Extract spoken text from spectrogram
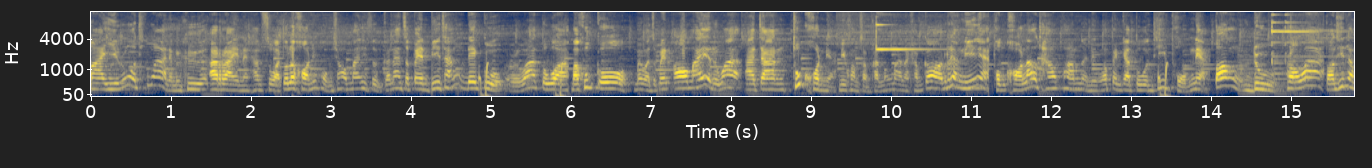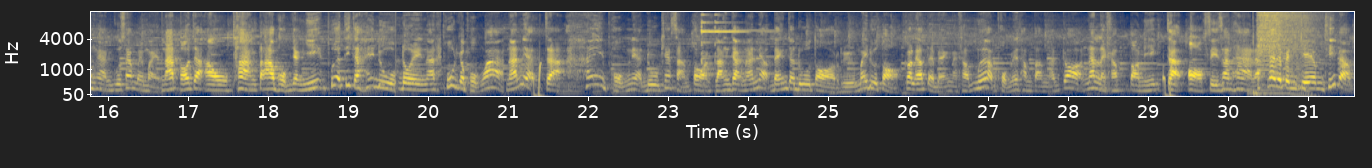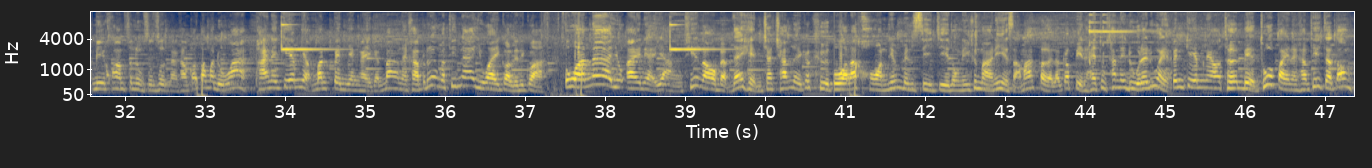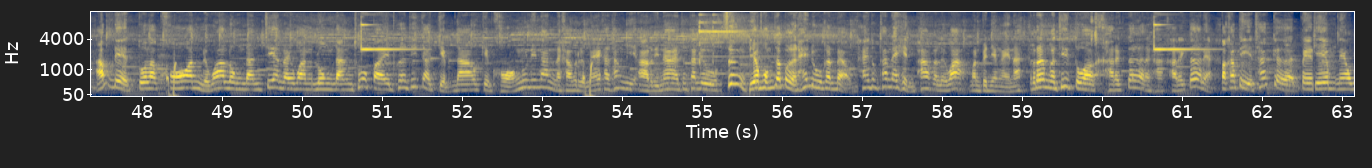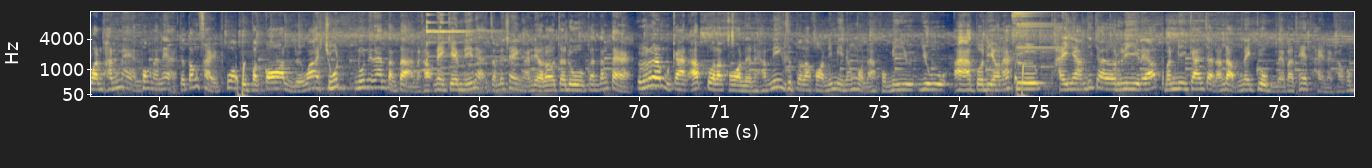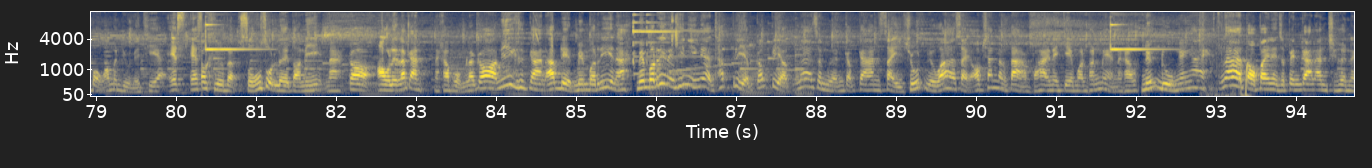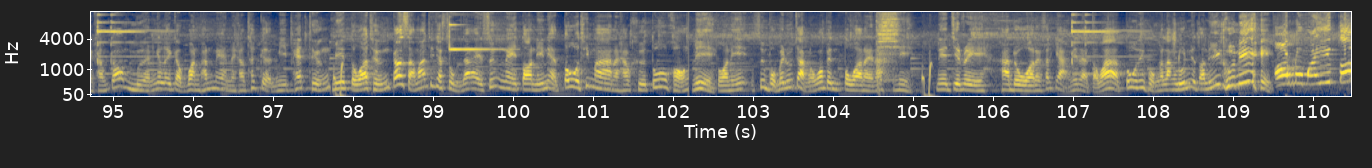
My Hero ที่ว่าเนี่ยมันคืออะไรนะครับส่วนตัวละครที่ผมชอบมากที่สุดก็น่าจะเป็นมีทั้งเดกุหรือว่าตัวบาคุโก ไม่ว่าจะเป็นออไมหรือว่าอาจารย์ทุกคนเนี่ยมีความสำคัญมากๆนะครับก็เรื่องนี้เนี่ยผมขอเล่าเท้าความหน่อยหนึ่งว่าเป็นการ์ตูนที่ผมเนี่ยต้องดู เพราะว่าตอนที่ทำงานกูแซมใหม่ๆนัดเขาจะเอาทางตาผมอย่างนี้เพื่อที่จะให้ดูโดยนัดพูดกับผมว่านัดเนี่ยจะให้ผมเนี่ยดูแค่ 3 ตอน หลังจากนั้นเนี่ยแบงค์จะดูต่อหรือไม่ดูต่อก็แล้วแต่แบงค์นะครับเมื่อผมได้ทำตามนั้นก็นั่นแหละครับ ตอนนี้จะออกซีซั่น5แล้วน่าจะเป็นเกมที่แบบมีความสนุกสุดๆนะครับก็ต้องมาดูว่าภายในเกมเนี่ยมันเป็นยังไงกันบ้างนะครับเรื่องมาที่หน้า UI ก่อนเลยดีกว่า ตัวหน้า UI เนี่ยอย่างที่เราแบบได้เห็นชัดๆ เลยก็คือตัวละครที่มันเป็น CG ตรงนี้ขึ้นมานี่สามารถเปิดแล้วก็ปิดให้ทุกท่านได้ดูได้ด้วย เป็นเกมแนว Turn Based ทั่วไปนะครับที่จะต้องอัปเดตตัวละครหรือว่าลงดันเจียนรายวันลงดันทั่วไป เพื่อที่จะเก็บดาวเก็บของนู่นนี่นั่นนะครับหรือแม้กระทั่งมีอารีนาให้ทุกท่านดู ซึ่งเดี๋ยวผมจะเปิดให้ดูกันแบบ ให้ทุกท่านได้เห็นภาพกันเลยว่ามันเป็นยังไงนะ เริ่มกันที่ตัวคาแรคเตอร์นะครับคาแรคเตอร์เนี่ยปกติถ้าเกิดเป็นเกมแนววันพันแมนพวกนั้นเนี่ยจะต้องใส่พวกอุปกรณ์หรือว่าชุดนู่นนี่นั่นต่างๆนะครับในเกมนี้เนี่ยจะไม่ใช่อย่างนั้นเดี๋ยวเราจะดูกันตั้งแต่เริ่มการอัพตัวละครเลยนะครับนี่คือตัวละครที่มีทั้งหมดนะผมมี UR ตัวเดียวนะคือพยายามที่จะรีแล้ว มันมีการจัดอันดับในกลุ่มในประเทศไทยนะครับเขาบอกว่ามันอยู่ในเทีย SS ก็คือแบบสูงสุดเลยตอนนี้นะก็เอาเลยแล้วกันนะครับผมแล้วก็นี่คือการอัปเดตเมมโมรีนะเมมโมรีในที่นี้เนี่ยถ้าเปรียบก็เปรียบน่าจะเหมือนกับการใส่ชุด หรือว่าใส่ออปชันต่างๆ ภายในเกมวันพันแมนนะครับนึกดูง่ายๆ หน้าต่อไปเนี่ยจะเป็นการอัญเชิญนะครับ ก็เหมือนกันเลยกับวันพันแมนนะครับ ถ้าเกิดมีเพชรถึง มีตั๋วถึง ก็สามารถที่จะสุ่มได้ ซึ่งในตอนนี้เนี่ยตู้ที่มานะครับคือตู้ของนี่ตัวนี้ ซึ่งผมไม่รู้จักหรอกว่าเป็นตัวอะไรนะ นี่เนจิเรฮาโดอะไรสักอย่างนี่แหละ แต่ว่าตู้ที่ผมกำลังลุ้นอยู่ตอนนี้คือนี่ออโรไมโตอ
